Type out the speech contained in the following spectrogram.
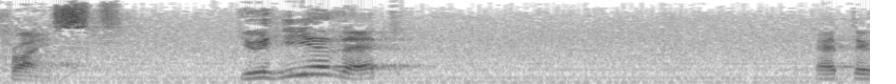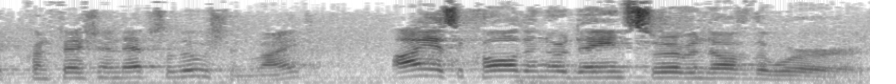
Christ. You hear that at the confession and absolution, right? I, as a called and ordained servant of the word.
